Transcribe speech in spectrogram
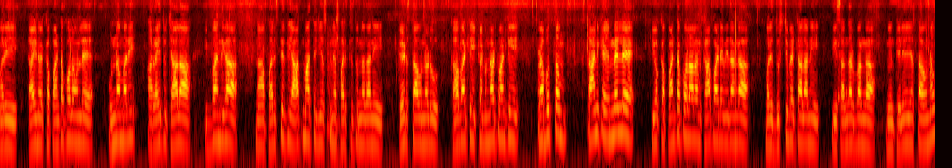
మరి ఆయన యొక్క పంట పొలంలో ఉన్న మరి ఆ రైతు చాలా ఇబ్బందిగా నా పరిస్థితి ఆత్మహత్య చేసుకునే పరిస్థితి ఉన్నదని ఏడుస్తూ ఉన్నాడు. కాబట్టి ఇక్కడ ఉన్నటువంటి ప్రభుత్వం స్థానిక ఎమ్మెల్యే ఈ యొక్క పంట పొలాలను కాపాడే విధంగా మరి దృష్టి పెట్టాలని ఈ సందర్భంగా మేము తెలియజేస్తూ ఉన్నాం.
